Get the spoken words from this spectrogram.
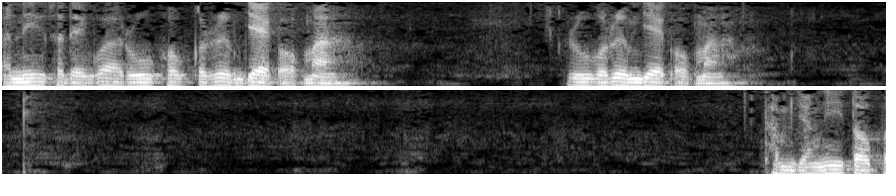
อันนี้แสดงว่ารู้เขาก็เริ่มแยกออกมา รู้ก็เริ่มแยกออกมาทำอย่างนี้ต่อไป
